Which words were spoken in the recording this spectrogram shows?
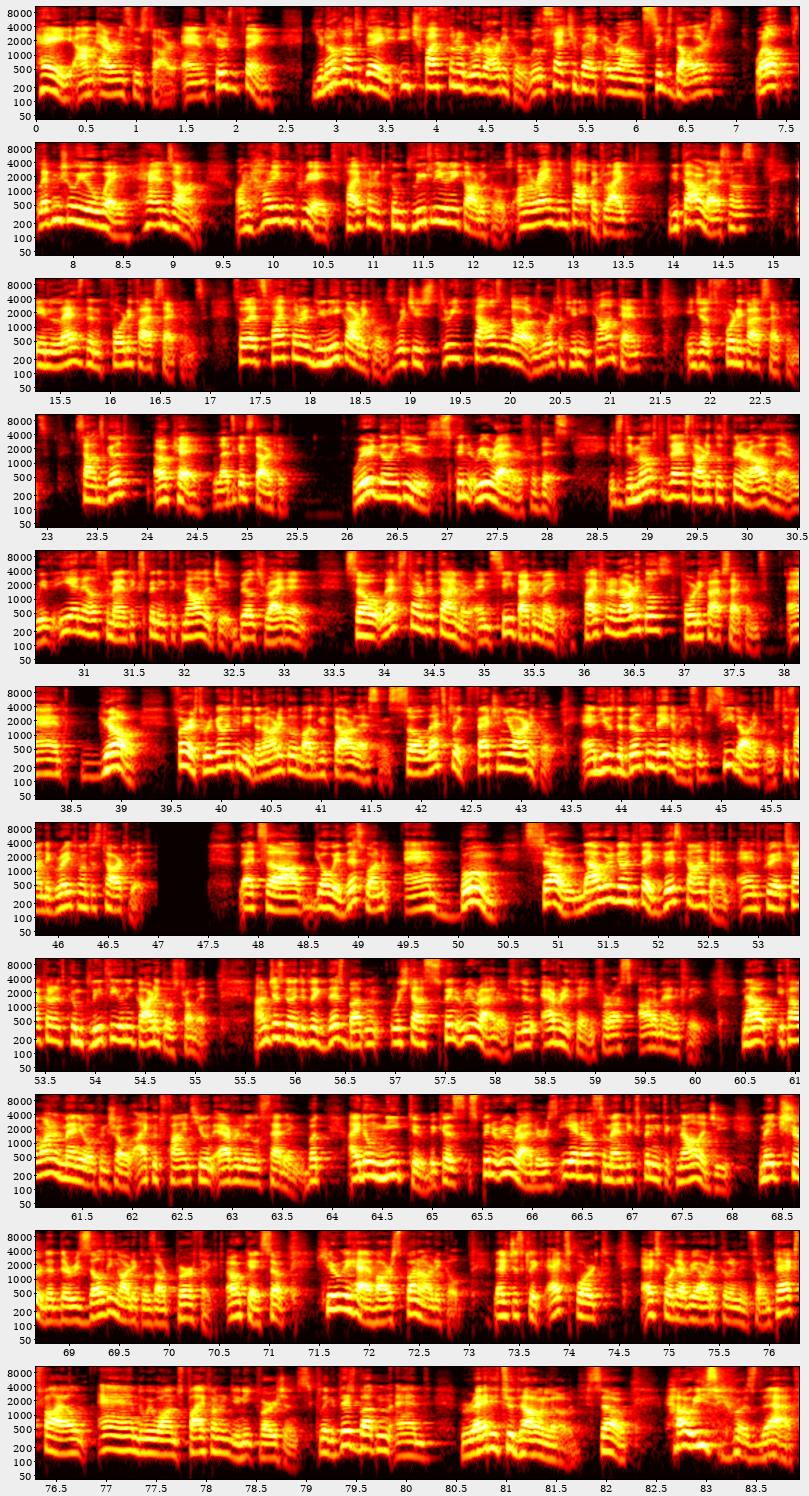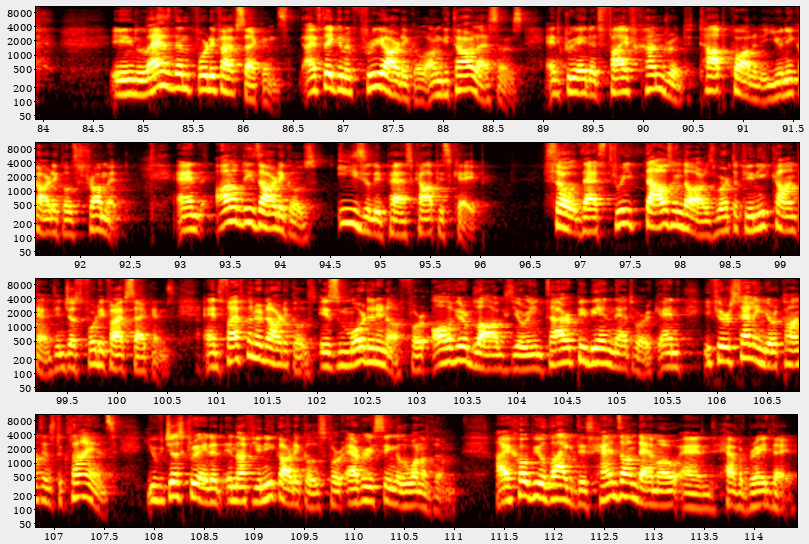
Hey, I'm Aaron Sustar, and here's the thing. You know how today each 500 word article will set you back around $6? Well, let me show you a way, hands-on, on how you can create 500 completely unique articles on a random topic like guitar lessons in less than 45 seconds. So that's 500 unique articles, which is $3,000 worth of unique content in just 45 seconds. Sounds good? Okay, let's get started. We're going to use Spin Rewriter for this. It's the most advanced article spinner out there with ENL semantic spinning technology built right in. So let's start the timer and see if I can make it. 500 articles, 45 seconds. And go! First, we're going to need an article about guitar lessons. So let's click Fetch a new article and use the built-in database of seed articles to find a great one to start with. Let's uh, go with this one and boom! So now we're going to take this content and create 500 completely unique articles from it. I'm just going to click this button, which tells Spin Rewriter to do everything for us automatically. Now, if I wanted manual control, I could fine tune every little setting, but I don't need to because Spin Rewriter's ENL semantic spinning technology makes sure that the resulting articles are perfect. Okay, so here we have our spun article. Let's just click export, export every article in its own text file, and we want 500 unique versions. Click this button and ready to download. So, how easy was that? In less than 45 seconds, I've taken a free article on guitar lessons and created 500 top quality unique articles from it. And all of these articles easily pass Copyscape. So that's $3,000 worth of unique content in just 45 seconds. And 500 articles is more than enough for all of your blogs, your entire PBN network, and if you're selling your contents to clients, you've just created enough unique articles for every single one of them. I hope you liked this hands-on demo and have a great day.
